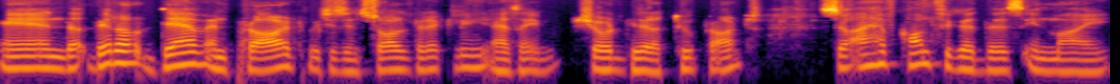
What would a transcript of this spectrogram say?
And there are dev and prod, which is installed directly. As I showed, there are two prods. So I have configured this in my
